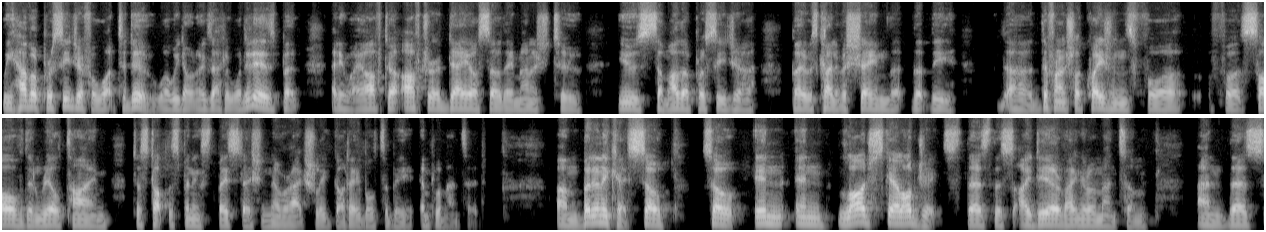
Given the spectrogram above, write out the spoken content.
We have a procedure for what to do. Well, we don't know exactly what it is, but anyway, after after a day or so, they managed to use some other procedure. But it was kind of a shame that that the uh, differential equations for for solved in real time to stop the spinning space station never actually got able to be implemented. Um, but in any case, so so in in large scale objects, there's this idea of angular momentum, and there's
